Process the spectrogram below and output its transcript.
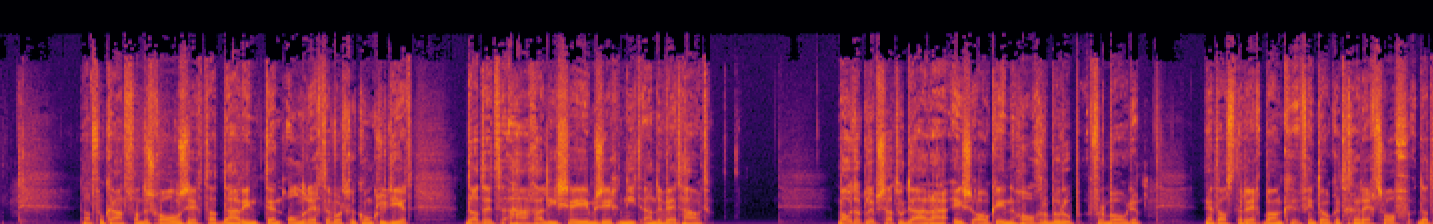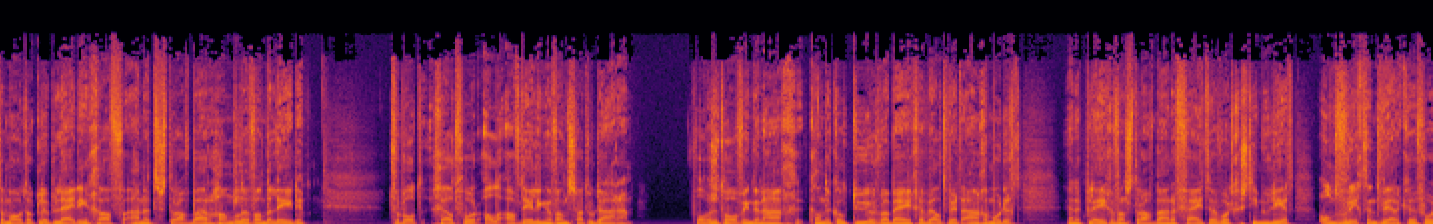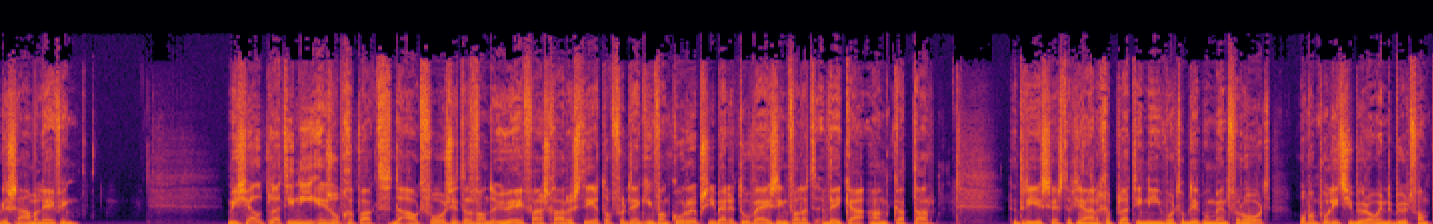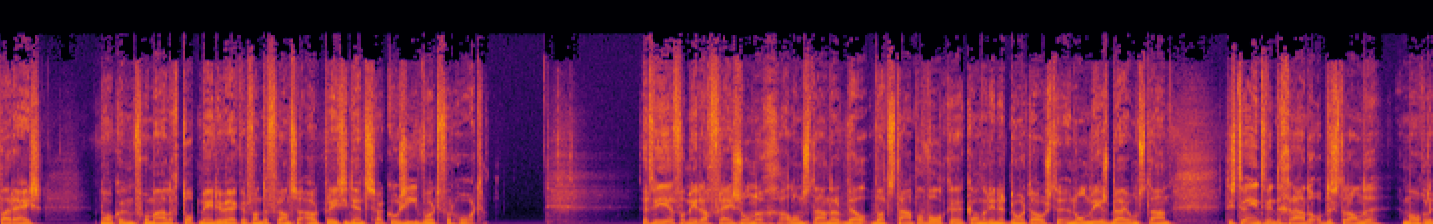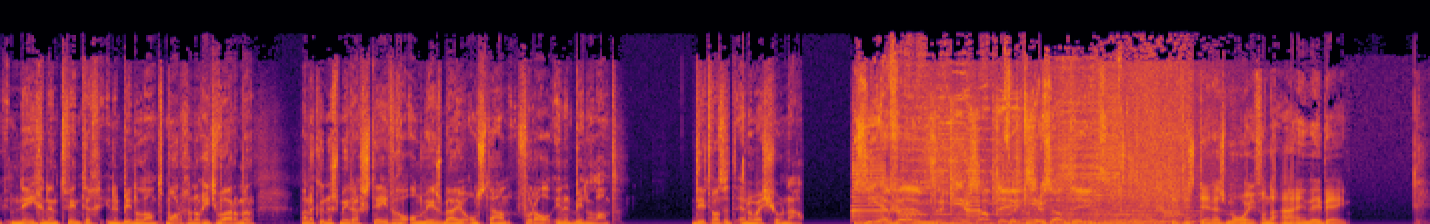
De advocaat van de school zegt dat daarin ten onrechte wordt geconcludeerd dat het Haga Lyceum zich niet aan de wet houdt. Motorclub Satudara is ook in hoger beroep verboden. Net als de rechtbank vindt ook het gerechtshof dat de motorclub leiding gaf aan het strafbaar handelen van de leden. Het verbod geldt voor alle afdelingen van Satudara. Volgens het Hof in Den Haag kan de cultuur waarbij geweld werd aangemoedigd... en het plegen van strafbare feiten wordt gestimuleerd... ontwrichtend werken voor de samenleving. Michel Platini is opgepakt. De oud-voorzitter van de UEFA is gearresteerd op verdenking van corruptie... bij de toewijzing van het WK aan Qatar. De 63-jarige Platini wordt op dit moment verhoord... op een politiebureau in de buurt van Parijs. Ook een voormalig topmedewerker van de Franse oud-president Sarkozy wordt verhoord. Het weer vanmiddag vrij zonnig. Al ontstaan er wel wat stapelwolken. Kan er in het noordoosten een onweersbui ontstaan. Het is 22 graden op de stranden. En mogelijk 29 in het binnenland. Morgen nog iets warmer. Maar dan kunnen smiddag stevige onweersbuien ontstaan. Vooral in het binnenland. Dit was het NOS Journaal. ZFM. Verkeersupdate. Verkeersupdate. Dit is Dennis Mooij van de ANWB.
